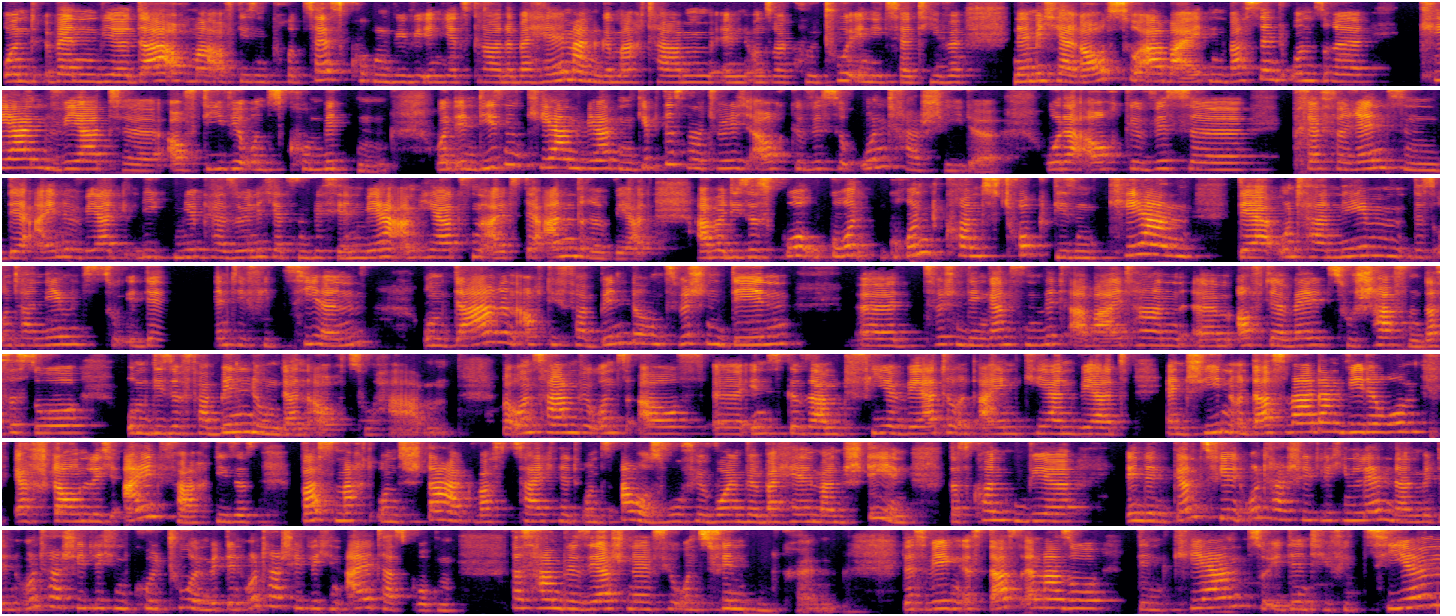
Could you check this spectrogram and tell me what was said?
Und wenn wir da auch mal auf diesen Prozess gucken, wie wir ihn jetzt gerade bei Hellmann gemacht haben in unserer Kulturinitiative, nämlich herauszuarbeiten, was sind unsere Kernwerte, auf die wir uns committen. Und in diesen Kernwerten gibt es natürlich auch gewisse Unterschiede oder auch gewisse Präferenzen. Der eine Wert liegt mir persönlich jetzt ein bisschen mehr am Herzen als der andere Wert. Aber dieses Grund Grundkonstrukt, diesen Kern der Unternehmen, des Unternehmens zu identifizieren, um darin auch die Verbindung zwischen den äh, zwischen den ganzen Mitarbeitern ähm, auf der Welt zu schaffen. Das ist so, um diese Verbindung dann auch zu haben. Bei uns haben wir uns auf äh, insgesamt vier Werte und einen Kernwert entschieden. Und das war dann wiederum erstaunlich einfach. Dieses, was macht uns stark? Was zeichnet uns aus? Wofür wollen wir bei Hellmann stehen? Das konnten wir in den ganz vielen unterschiedlichen Ländern, mit den unterschiedlichen Kulturen, mit den unterschiedlichen Altersgruppen, das haben wir sehr schnell für uns finden können. Deswegen ist das immer so, den Kern zu identifizieren,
